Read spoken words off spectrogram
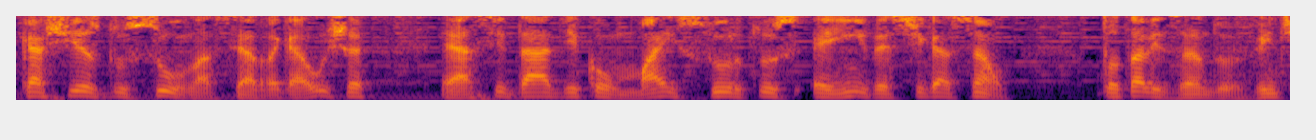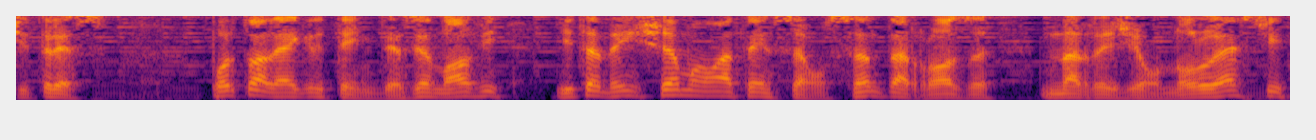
Caxias do Sul, na Serra Gaúcha, é a cidade com mais surtos em investigação, totalizando 23. Porto Alegre tem 19 e também chamam a atenção Santa Rosa, na região noroeste,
